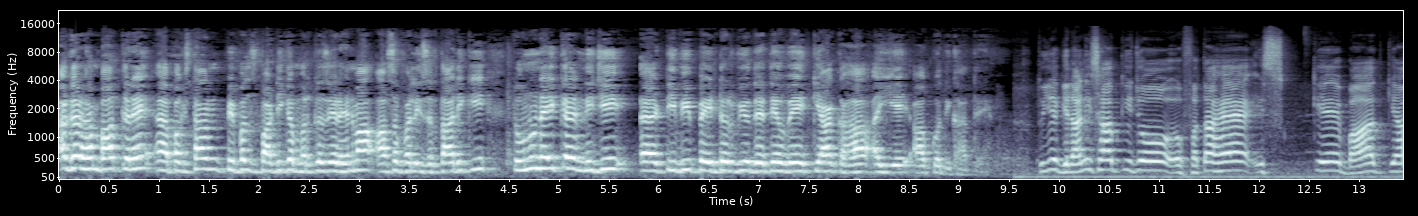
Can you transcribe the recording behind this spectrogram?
अगर हम बात करें पाकिस्तान पीपल्स पार्टी का मरकज रहनमा आसफ अली जरदारी की तो उन्होंने एक निजी टीवी पे इंटरव्यू देते हुए क्या कहा? आइए आपको दिखाते हैं। तो ये गिलानी साहब की जो फतह है इसके बाद क्या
